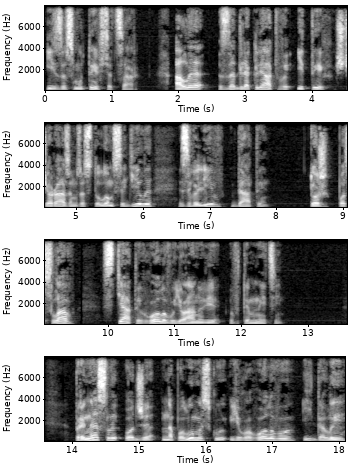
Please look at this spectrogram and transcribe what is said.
І засмутився цар, але задля клятви і тих, що разом за столом сиділи, звелів дати. Тож послав стяти голову Йоаннові в темниці. Принесли, отже, на полумиску його голову і дали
